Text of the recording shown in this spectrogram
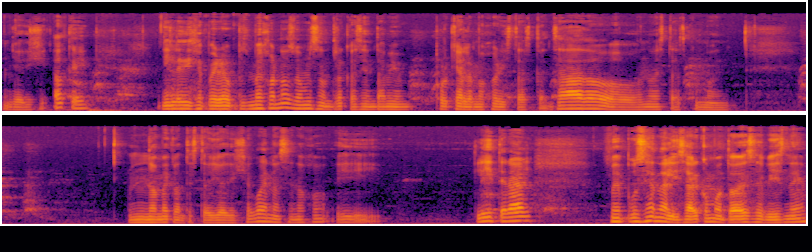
Yo dije, ok. Y le dije, pero pues mejor nos vemos en otra ocasión también, porque a lo mejor estás cansado o no estás como en no me contestó. Yo dije, bueno, se enojó. Y literal, me puse a analizar como todo ese business.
